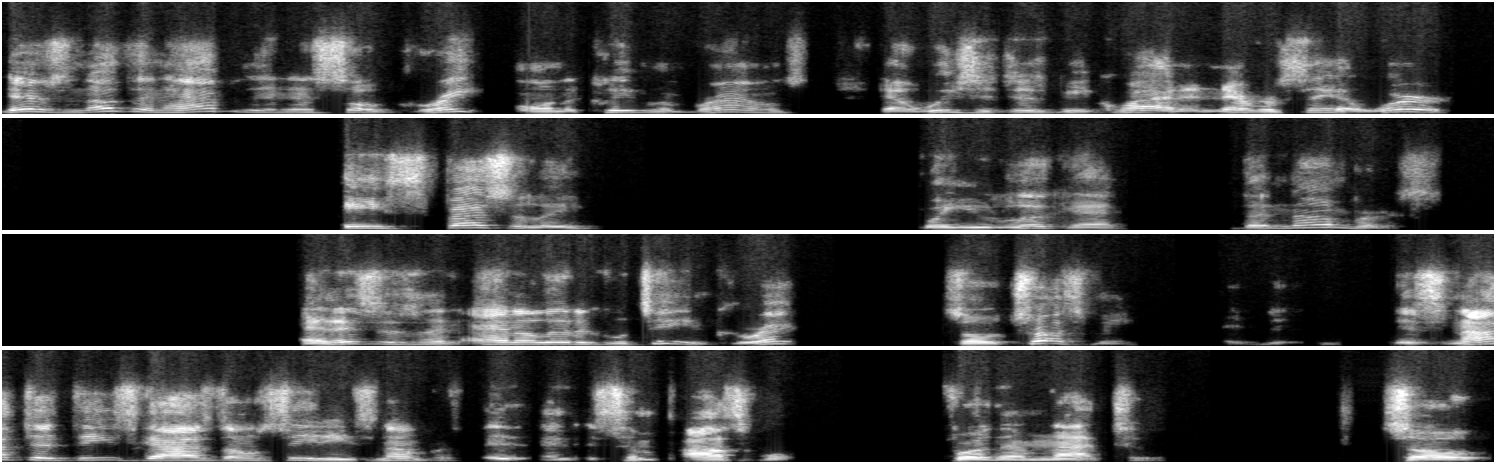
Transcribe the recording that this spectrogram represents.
There's nothing happening that's so great on the Cleveland Browns that we should just be quiet and never say a word. Especially when you look at the numbers. And this is an analytical team, correct? So trust me, it's not that these guys don't see these numbers, it, and it's impossible for them not to. So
